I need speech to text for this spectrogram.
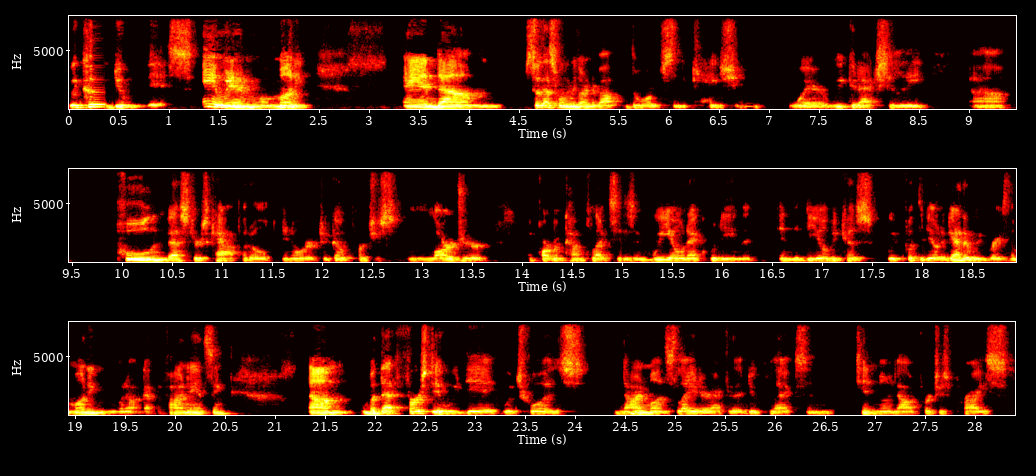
we couldn't do this, and we didn't have any more money. And um, so that's when we learned about the world of syndication, where we could actually uh, pool investors' capital in order to go purchase larger apartment complexes, and we own equity in the in the deal because we put the deal together, we've raised the money, we went out and got the financing. Um, but that first deal we did, which was nine months later after the duplex and $10 million purchase price,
